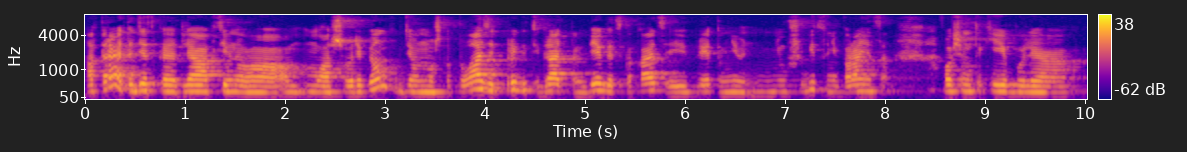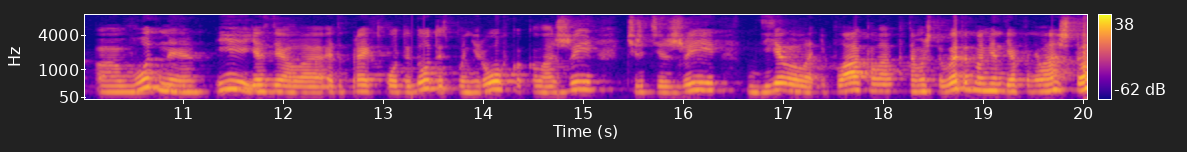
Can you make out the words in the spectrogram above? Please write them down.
А вторая это детская для активного младшего ребенка, где он может как-то лазить, прыгать, играть, там, бегать, скакать и при этом не, не ушибиться, не пораниться. В общем, такие были э, вводные, и я сделала этот проект от и до, то есть планировка, коллажи, чертежи, делала и плакала, потому что в этот момент я поняла, что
